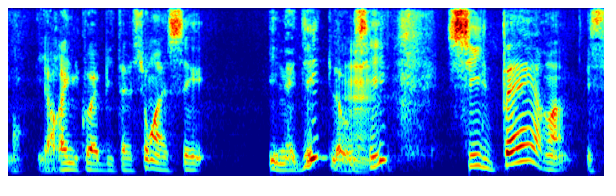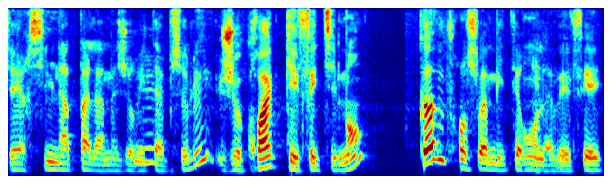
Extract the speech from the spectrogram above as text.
bon, il y aura une cohabitation assez inédite, là aussi. S'il perd, c'est-à-dire s'il n'a pas la majorité absolue, je crois qu'effectivement, comme François Mitterrand l'avait fait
